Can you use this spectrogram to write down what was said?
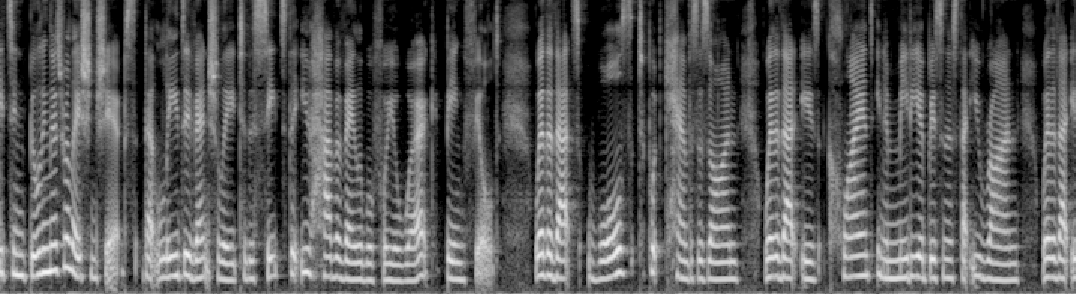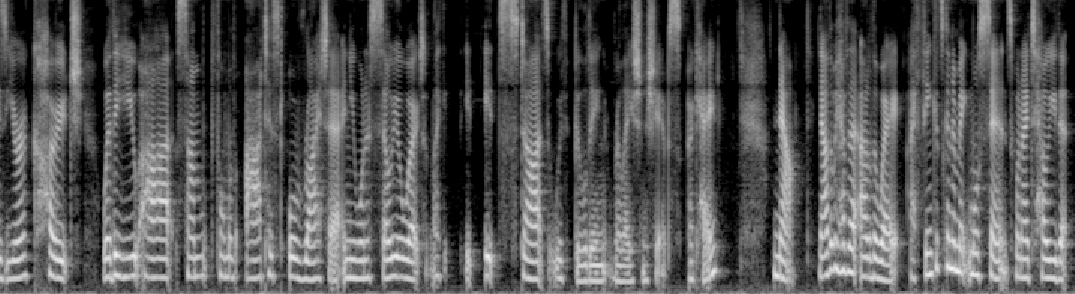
it's in building those relationships that leads eventually to the seats that you have available for your work being filled. Whether that's walls to put canvases on, whether that is clients in a media business that you run, whether that is you're a coach, whether you are some form of artist or writer and you want to sell your work, like it, it starts with building relationships, okay? Now, now that we have that out of the way, I think it's going to make more sense when I tell you that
